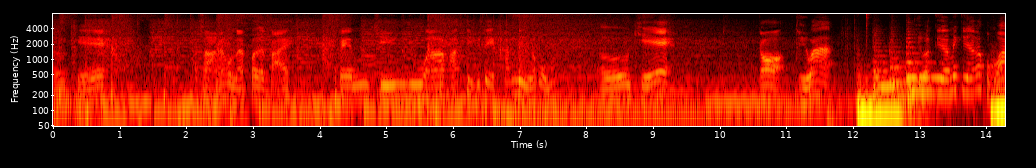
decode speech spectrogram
โอเคประสานนะผมนะ เปิดไป เป็น King UR พาสติพิเศษครั้งหนึ่งครับผม โอเค ก็ถือว่า ถือว่าเกลือไม่เกลือก็ผมว่า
